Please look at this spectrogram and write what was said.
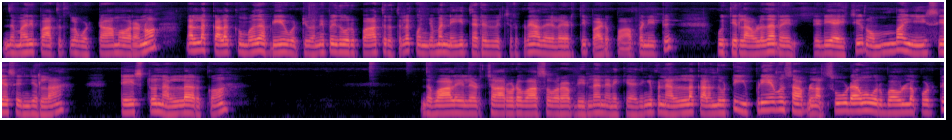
இந்த மாதிரி பாத்திரத்தில் ஒட்டாமல் வரணும். நல்லா கலக்கும்போது அப்படியே ஒட்டி வரணும். இப்போ இது ஒரு பாத்திரத்தில் கொஞ்சமாக நெய் தடவி வச்சுருக்கிறேன். அதில் எடுத்து இப்போ அடுப்பு ஆஃப் பண்ணிவிட்டு ஊற்றிடலாம் அவ்வளோதான் ரெ ரெடி ஆயிடுச்சு. ரொம்ப ஈஸியாக செஞ்சிடலாம். டேஸ்ட்டும் நல்லா இருக்கும். இந்த வாழையில சாரோட வாசம் வரும் அப்படின்லாம் நினைக்காதீங்க. இப்போ நல்லா கலந்து விட்டு இப்படியேவும் சாப்பிட்லாம். சூடாகவும் ஒரு பவுலில் போட்டு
